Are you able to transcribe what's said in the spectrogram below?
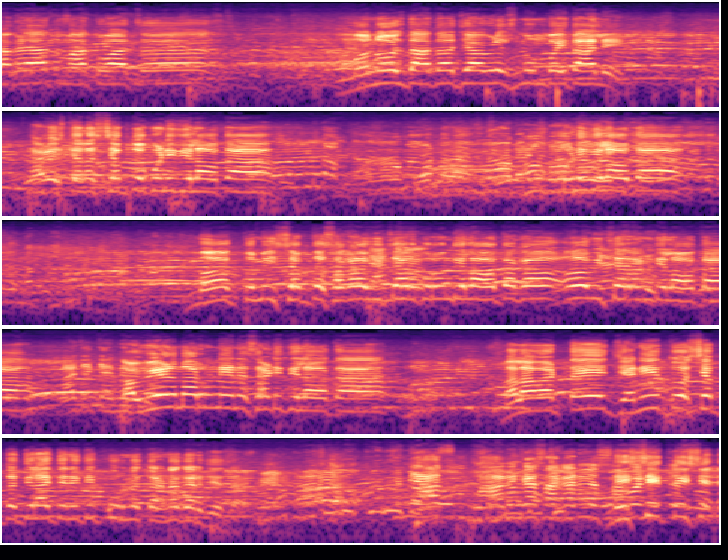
सगळ्यात महत्वाचं मनोज दादा ज्यावेळेस मुंबईत आले त्यावेळेस त्याला शब्द कोणी दिला होता? कोणी दिला होता? मग तुम्ही शब्द सगळा विचार करून दिला होता का? अविचाराने दिला होता? का वेळ मारून येण्यासाठी दिला होता? मला वाटतंय ज्याने तो शब्द दिला त्याने ती पूर्ण करणं गरजेचं आहे. निश्चित निश्चित.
